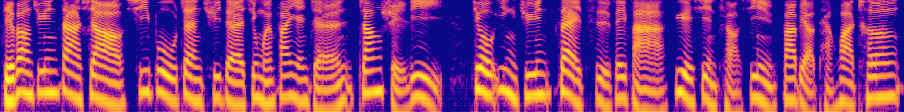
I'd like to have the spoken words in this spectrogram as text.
解放军大校西部战区的新闻发言人张水利就印军再次非法越线挑衅发表谈话称，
